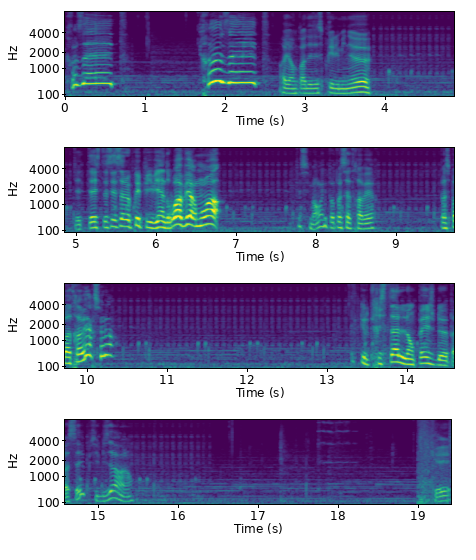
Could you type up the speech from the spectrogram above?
Creusette Creusette Oh, il y a encore des esprits lumineux. Je déteste ces saloperies, puis il vient droit vers moi C'est marrant, il peut passer à travers. Passe pas à travers, cela Peut-être que le cristal l'empêche de passer, c'est bizarre, alors. Ok.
